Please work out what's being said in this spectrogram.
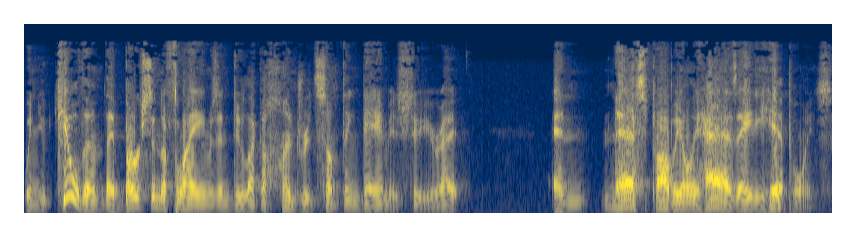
when you kill them, they burst into flames and do like a hundred something damage to you, right? And Ness probably only has eighty hit points.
